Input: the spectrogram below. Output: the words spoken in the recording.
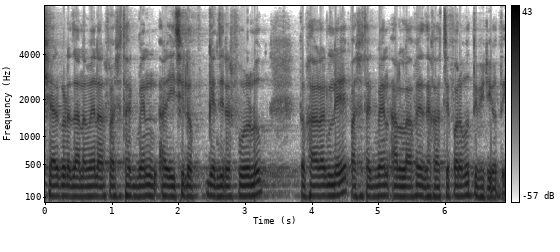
শেয়ার করে জানাবেন, আর পাশে থাকবেন। আর এই ছিল গেঞ্জিটার পুরো লুক তো ভালো লাগলে পাশে থাকবেন। আল্লাহ হাফেজ, দেখা হচ্ছে পরবর্তী ভিডিওতে।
